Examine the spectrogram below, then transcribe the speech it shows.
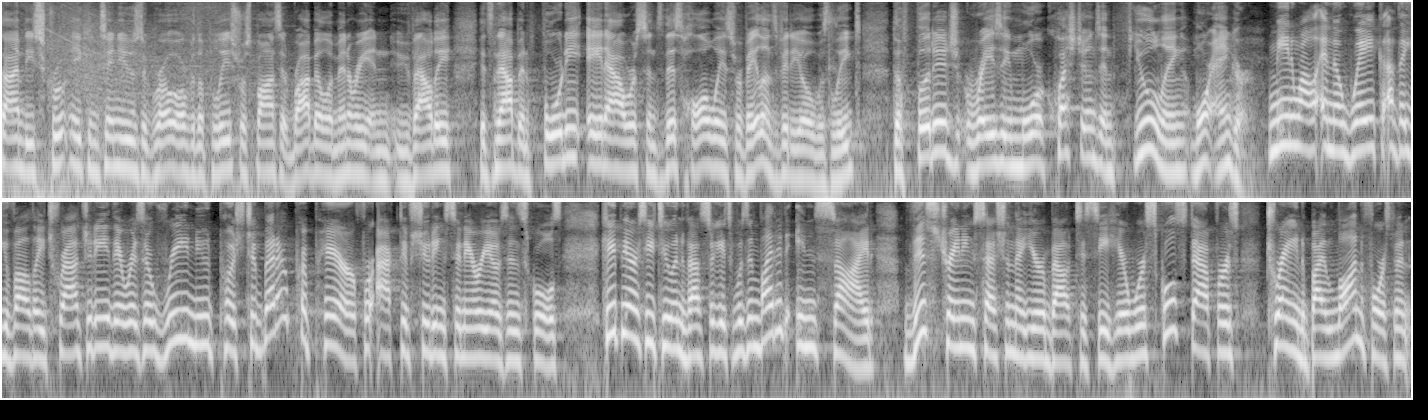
meantime, the scrutiny continues to grow over the police response at Robb Elementary in Uvalde. It's now been 48 hours since this hallway surveillance video was leaked. The footage raising more questions and fueling more anger. Meanwhile, in the wake of the Uvalde tragedy, there is a renewed push to better prepare for active shooting scenarios in schools. KPRC2 Investigates was invited inside this training session that you're about to see here, where school staffers trained by law enforcement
